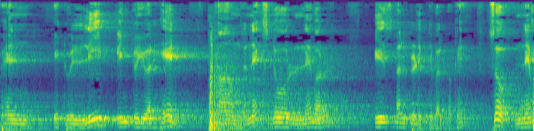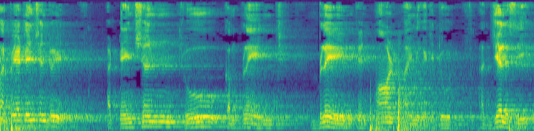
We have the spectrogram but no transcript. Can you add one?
When it will leap into your head from the next door never is unpredictable. Okay? So never pay attention to it. Attention through complaint, blame, and fault finding attitude, and jealousy,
